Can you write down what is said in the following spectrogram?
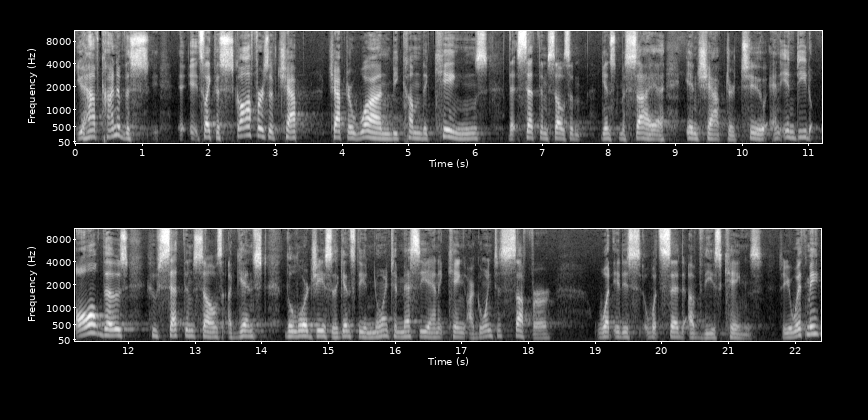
you have kind of this, it's like the scoffers of chap, chapter 1 become the kings that set themselves against Messiah in chapter 2. And indeed, all those who set themselves against the Lord Jesus, against the anointed messianic king, are going to suffer what it is what's said of these kings. So you're with me?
